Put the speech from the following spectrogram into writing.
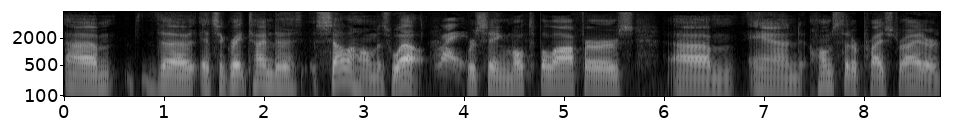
um, the it's a great time to sell a home as well. Right. We're seeing multiple offers. Um, and homes that are priced right are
